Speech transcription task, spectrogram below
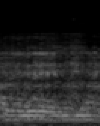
de, de,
